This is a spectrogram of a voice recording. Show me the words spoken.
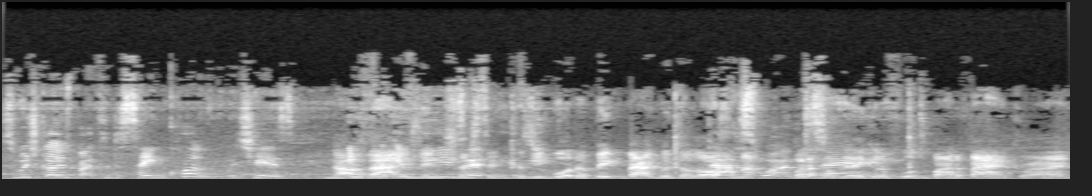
So which goes back to the same quote, which is Now that is you interesting because you bought a big bag with the last That's amount, what I'm but that's something they couldn't afford to buy the bag, right?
